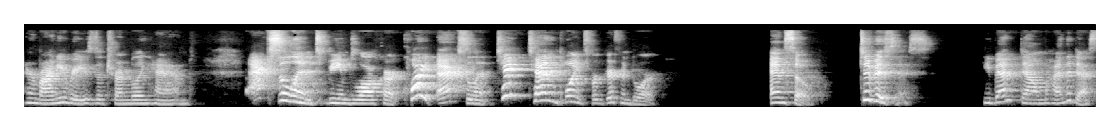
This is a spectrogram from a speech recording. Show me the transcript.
Hermione raised a trembling hand. Excellent, beamed Lockhart. Quite excellent. Take ten points for Gryffindor. And so, to business. He bent down behind the desk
